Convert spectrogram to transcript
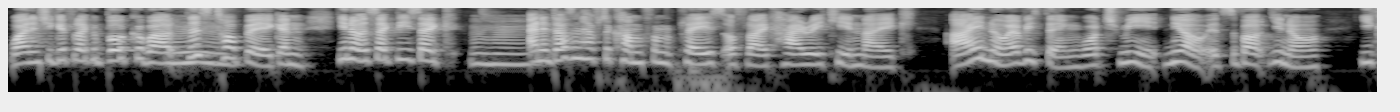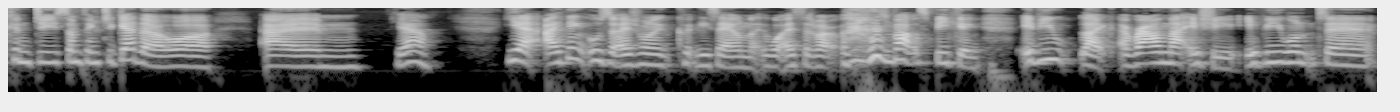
why don't you give like a book about this Mm. topic and you know it's like these like Mm-hmm. and it doesn't have to come from a place of like hierarchy and like i know everything watch me no it's about you know you can do something together or um yeah Yeah, I think also I just want to quickly say on like what I said about about speaking. If you like around that issue, if you want to,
